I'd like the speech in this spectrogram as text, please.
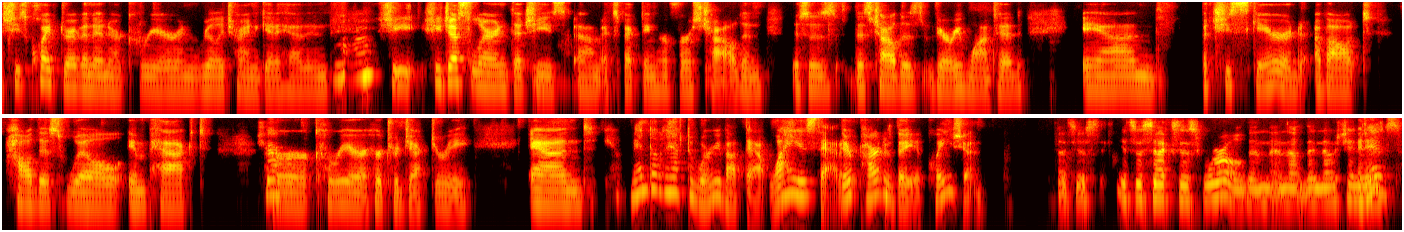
she's quite driven in her career and really trying to get ahead and mm-hmm. she she just learned that she's um, expecting her first child and this is this child is very wanted and but she's scared about how this will impact sure. her career, her trajectory. And you know, men don't have to worry about that. Why is that? They're part of the equation. That's just, it's a sexist world. And, and the, the notion it is, is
